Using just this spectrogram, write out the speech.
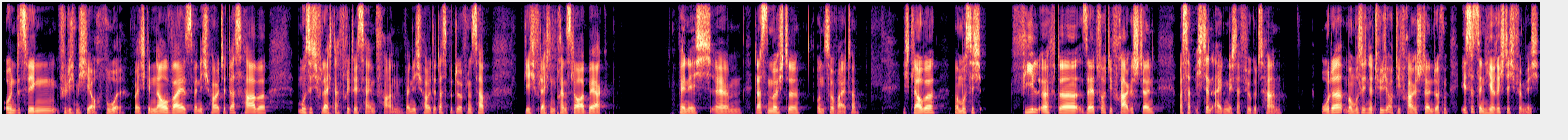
Und deswegen fühle ich mich hier auch wohl, weil ich genau weiß, wenn ich heute das habe, muss ich vielleicht nach Friedrichshain fahren. Wenn ich heute das Bedürfnis habe, gehe ich vielleicht in Prenzlauer Berg. Wenn ich ähm, das möchte und so weiter. Ich glaube, man muss sich viel öfter selbst auch die Frage stellen, was habe ich denn eigentlich dafür getan? Oder man muss sich natürlich auch die Frage stellen dürfen, ist es denn hier richtig für mich?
